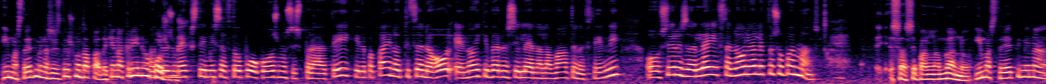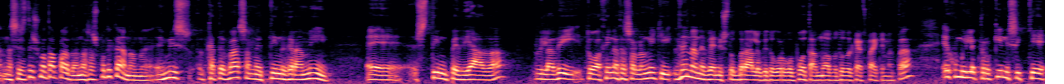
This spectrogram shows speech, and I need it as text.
Είμαστε έτοιμοι να συζητήσουμε τα πάντα και να κρίνει ο κόσμος. Πάντω, μέχρι στιγμής αυτό που ο κόσμος εισπράττει, κύριε Παπά, είναι ότι φταίνε ό, ενώ η κυβέρνηση λέει αναλαμβάνω την ευθύνη, ο ΣΥΡΙΖΑ λέει φταίνε όλοι άλλοι εκτός από εμάς. Σας επαναλαμβάνω, είμαστε έτοιμοι να, να συζητήσουμε τα πάντα. Να σας πω τι κάναμε. Εμείς κατεβάσαμε την γραμμή ε, στην Πεδιάδα, Δηλαδή το Αθήνα-Θεσσαλονίκη δεν ανεβαίνει στον Πράλο και τον Γοργοπόταμο από το 17 και μετά. Έχουμε ηλεκτροκίνηση και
